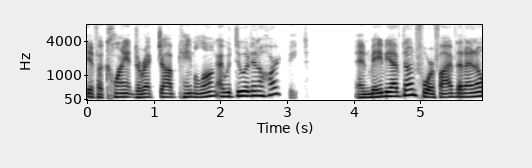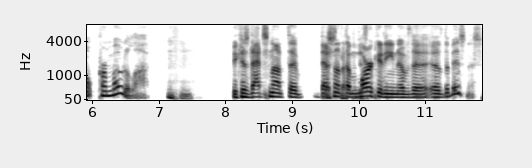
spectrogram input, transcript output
If a client direct job came along, I would do it in a heartbeat. And maybe I've done four or five that I don't promote a lot Mhm. because that's not the that's, That's not, not the, the business. marketing of the of the business.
